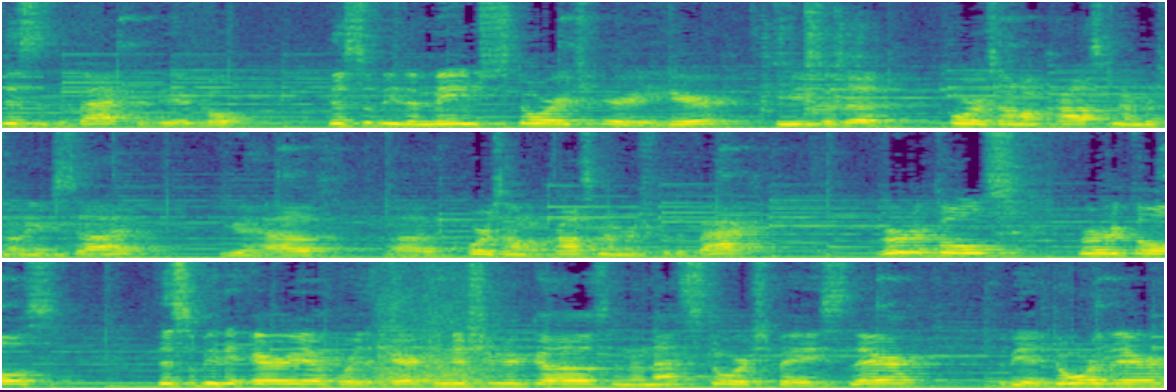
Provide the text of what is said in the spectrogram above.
This is the back of the vehicle. This will be the main storage area here. These are the horizontal cross members on each side. You have uh, horizontal cross members for the back, verticals, verticals. This will be the area where the air conditioner goes and then that storage space there. There'll be a door there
